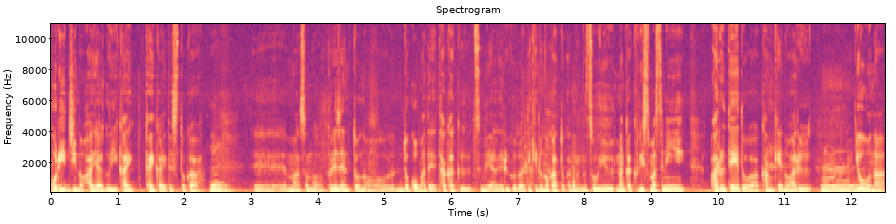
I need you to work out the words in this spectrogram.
ポリッジの早食い大会ですとか、はい、えー、まあそのプレゼントのどこまで高く積み上げることができるのかとかそういうなんかクリスマスにある程度は関係のあるような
